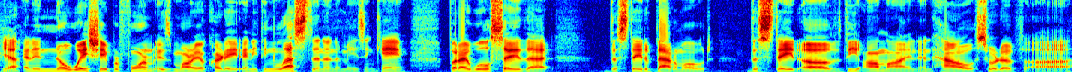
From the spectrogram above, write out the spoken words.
Yeah. And in no way, shape, or form is Mario Kart 8 anything less than an amazing game. But I will say that the state of battle mode, the state of the online, and how sort of uh,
